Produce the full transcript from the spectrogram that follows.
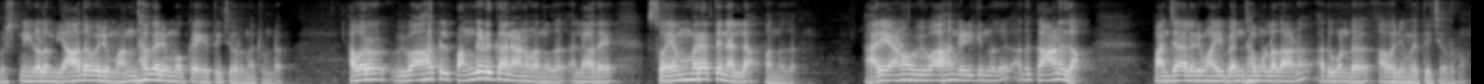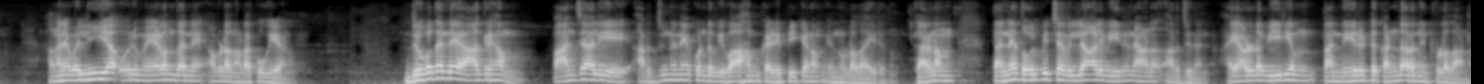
വൃഷ്ണികളും യാദവരും അന്ധകരും ഒക്കെ എത്തിച്ചേർന്നിട്ടുണ്ട്. അവർ വിവാഹത്തിൽ പങ്കെടുക്കാനാണ് വന്നത് അല്ലാതെ സ്വയംവരത്തിനല്ല വന്നത്. ആരെയാണോ വിവാഹം കഴിക്കുന്നത് അത് കാണുക. പാഞ്ചാലരുമായി ബന്ധമുള്ളതാണ് അതുകൊണ്ട് അവരും എത്തിച്ചേർന്നു. അങ്ങനെ വലിയ ഒരു മേളം തന്നെ അവിടെ നടക്കുകയാണ്. ധ്രുപദന്റെ ആഗ്രഹം പാഞ്ചാലിയെ അർജുനനെ കൊണ്ട് വിവാഹം കഴിപ്പിക്കണം എന്നുള്ളതായിരുന്നു. കാരണം തന്നെ തോൽപ്പിച്ച വില്ലാളി വീരനാണ് അർജുനൻ. അയാളുടെ വീര്യം താൻ നേരിട്ട് കണ്ടറിഞ്ഞിട്ടുള്ളതാണ്.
